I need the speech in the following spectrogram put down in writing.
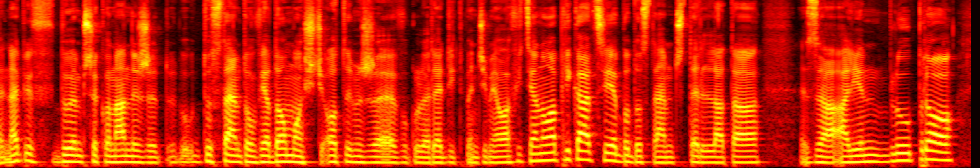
Y, najpierw byłem przekonany, że dostałem tą wiadomość o tym, że w ogóle Reddit będzie miał oficjalną aplikację, bo dostałem 4 lata za Alien Blue Pro, y,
